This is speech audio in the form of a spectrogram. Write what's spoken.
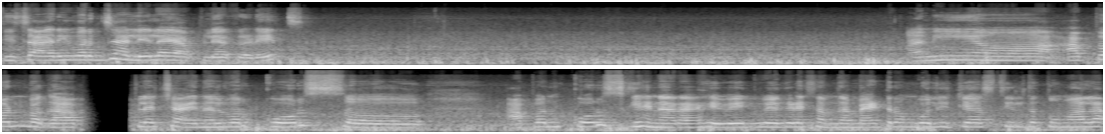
तिचा आरी वर्क झालेला आहे आपल्याकडेच. आणि आपण बघा आपल्या चॅनलवर कोर्स आपण कोर्स घेणार आहे. वेगवेगळे समजा मॅट्रंगोलीचे असतील तर तुम्हाला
